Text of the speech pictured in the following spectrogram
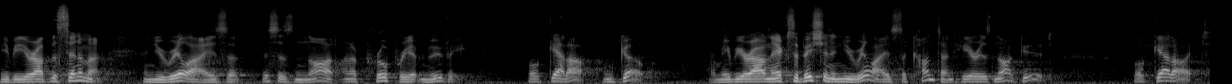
Maybe you're at the cinema and you realize that this is not an appropriate movie, well, get up and go. Or maybe you're at an exhibition and you realize the content here is not good. Well, get out.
